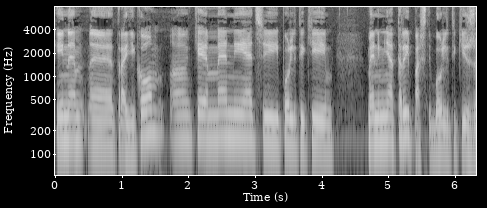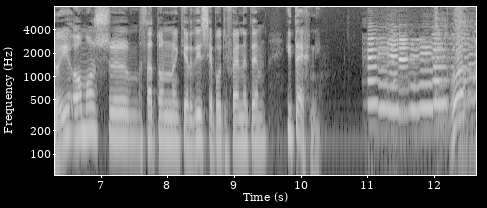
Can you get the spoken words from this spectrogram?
είναι ε, τραγικό ε, και μένει έτσι η πολιτική. Μένει μια τρύπα στην πολιτική ζωή, όμως ε, θα τον κερδίσει από ό,τι φαίνεται η τέχνη. γυρά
